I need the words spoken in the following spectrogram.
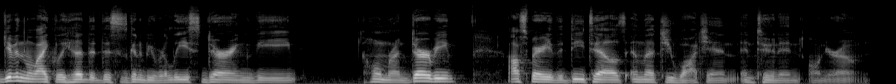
Given the likelihood that this is going to be released during the Home Run Derby, I'll spare you the details and let you watch in and tune in on your own.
